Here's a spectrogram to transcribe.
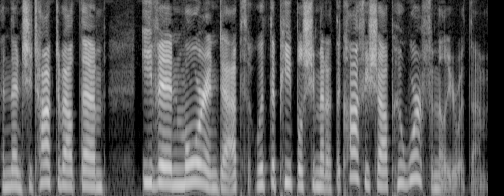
and then she talked about them even more in depth with the people she met at the coffee shop who were familiar with them.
